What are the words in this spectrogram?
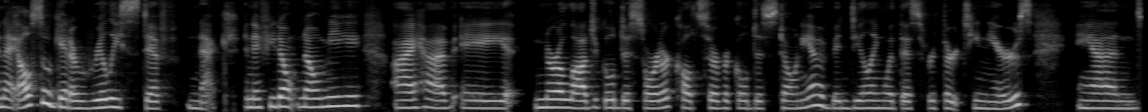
And I also get a really stiff neck. And if you don't know me, I have a neurological disorder called cervical dystonia. I've been dealing with this for 13 years. And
